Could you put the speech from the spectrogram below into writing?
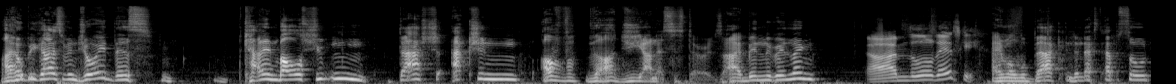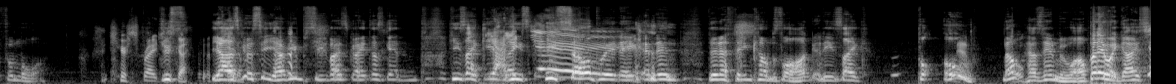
I hope you guys have enjoyed this cannonball shooting dash action of the Giana sisters. I've been the GreenLing, I'm the little Danski. and we'll be back in the next episode for more. Your sprite just got. Yeah, I was gonna see. Have you seen my sprite just getting? He's like, yeah, like, he's "Yay!" he's celebrating, and then then a thing comes along, and he's like, "Pull- oh no, oh. hasn't hit me well. But anyway, guys,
